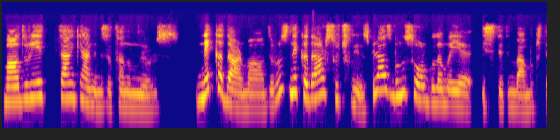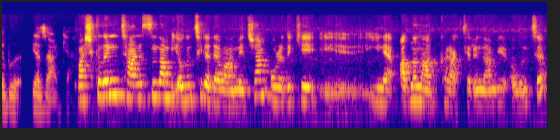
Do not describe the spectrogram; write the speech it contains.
mağduriyetten kendimizi tanımlıyoruz. Ne kadar mağduruz, ne kadar suçluyuz? Biraz bunu sorgulamayı istedim ben bu kitabı yazarken. Başkalarının Tanrısından bir alıntıyla devam edeceğim. Oradaki e, yine Adnan abi karakterinden bir alıntı.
